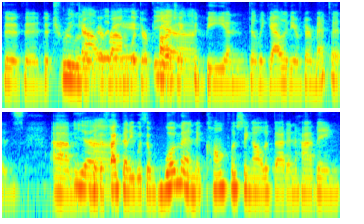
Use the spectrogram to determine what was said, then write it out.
the, the, the truth ar- around what their project yeah. could be and the legality of their methods. Um, But the fact that it was a woman accomplishing all of that and having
